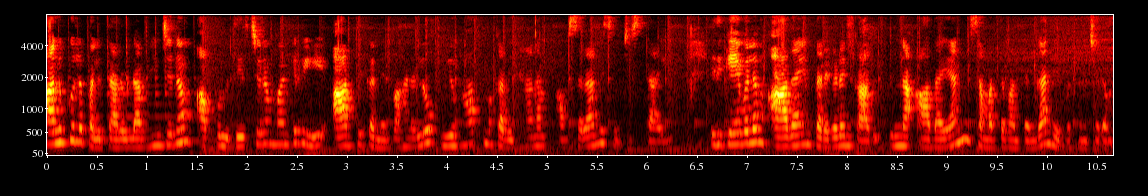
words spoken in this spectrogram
అనుకూల ఫలితాలు లభించడం అప్పులు తీర్చడం వంటివి ఆర్థిక నిర్వహణలో వ్యూహాత్మక విధానం అవసరాన్ని సూచిస్తాయి. ఇది కేవలం ఆదాయం పెరగడం కాదు ఉన్న ఆదాయాన్ని సమర్థవంతంగా నిర్వహించడం.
